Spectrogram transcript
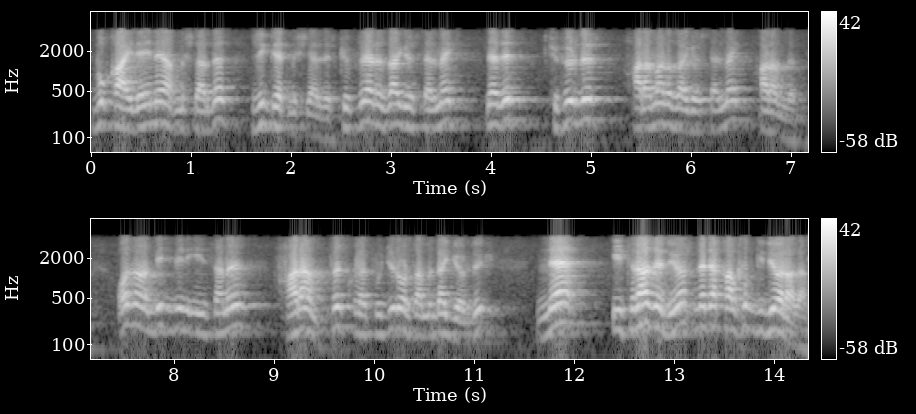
bu kaideyi ne yapmışlardır? Zikretmişlerdir. Küfre rıza göstermek nedir? Küfürdür. Harama rıza göstermek haramdır. O zaman biz bir insanı haram, fısk ve fucur ortamında gördük. Ne itiraz ediyor ne de kalkıp gidiyor adam.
